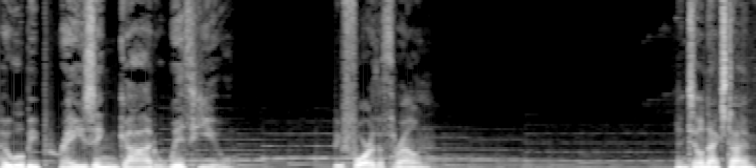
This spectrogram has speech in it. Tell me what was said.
who will be praising God with you before the throne. Until next time,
